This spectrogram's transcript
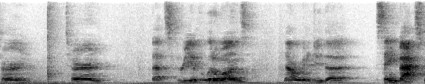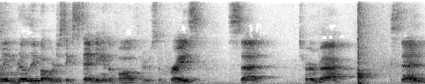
turn, turn. That's three of the little ones. Now we're gonna do the same backswing really, but we're just extending in the follow through. So brace, set, turn back, extend,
